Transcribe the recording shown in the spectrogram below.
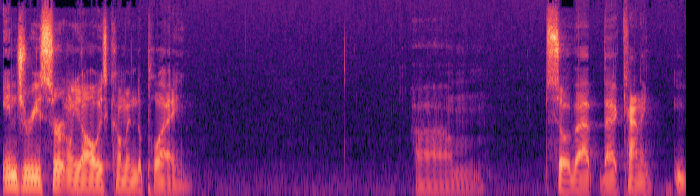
Injuries certainly always come into play. Um, so that, that kind of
